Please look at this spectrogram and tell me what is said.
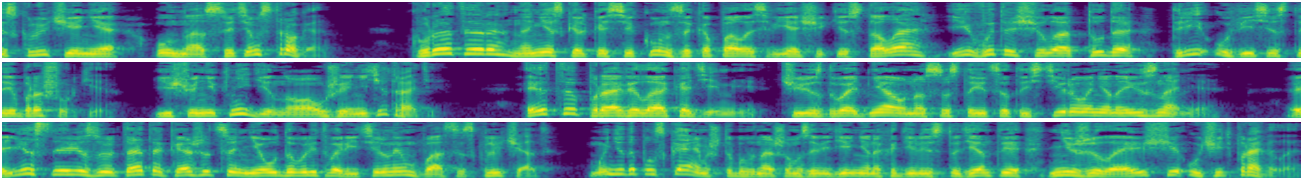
исключение, у нас с этим строго. Куратор на несколько секунд закопалась в ящике стола и вытащила оттуда три увесистые брошюрки. Еще не книги, но уже не тетради. Это правила Академии. Через два дня у нас состоится тестирование на их знания. Если результат окажется неудовлетворительным, вас исключат. Мы не допускаем, чтобы в нашем заведении находились студенты, не желающие учить правила.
